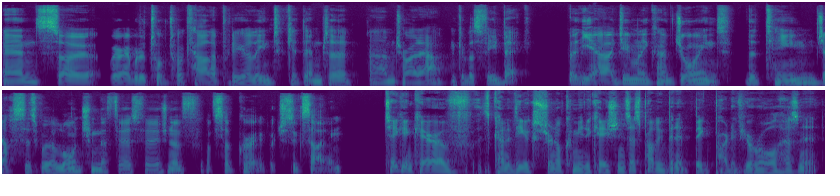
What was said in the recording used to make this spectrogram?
and so we were able to talk to Acala pretty early to get them to um, try it out and give us feedback. But yeah, I generally kind of joined the team just as we were launching the first version of, of Subquery, which is exciting. Taking care of kind of the external communications, that's probably been a big part of your role, hasn't it?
